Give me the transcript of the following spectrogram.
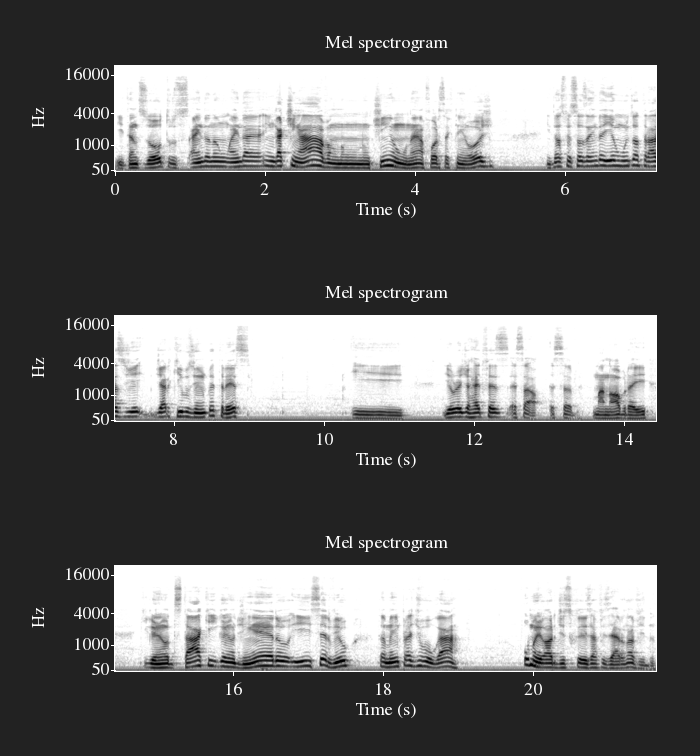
e tantos outros, ainda não ainda engatinhavam, não, não tinham né, a força que tem hoje. Então as pessoas ainda iam muito atrás de, de arquivos de MP3. E, e o Radiohead fez essa, essa manobra aí que ganhou destaque, ganhou dinheiro e serviu também para divulgar o melhor disco que eles já fizeram na vida.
